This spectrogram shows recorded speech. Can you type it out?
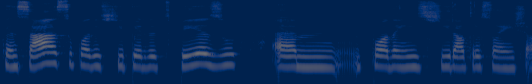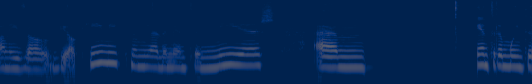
cansaço, pode existir perda de peso, um, podem existir alterações ao nível bioquímico, nomeadamente anemias, um, entre, muita,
